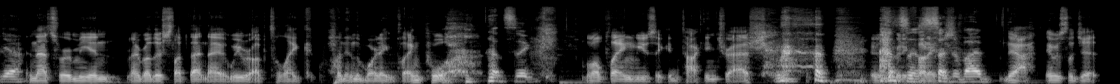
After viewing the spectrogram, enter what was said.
yeah, and that's where me and my brother slept that night. We were up to like one in the morning playing pool that's sick. while playing music and talking trash. It was that's pretty a- funny. such a vibe. Yeah, it was legit.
